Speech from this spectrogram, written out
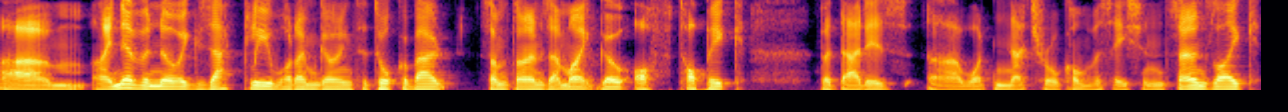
um, I never know exactly what I'm going to talk about. Sometimes I might go off topic, but that is uh, what natural conversation sounds like.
